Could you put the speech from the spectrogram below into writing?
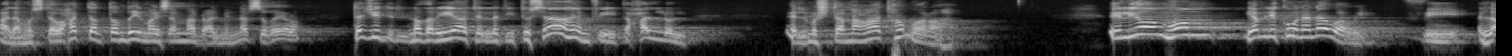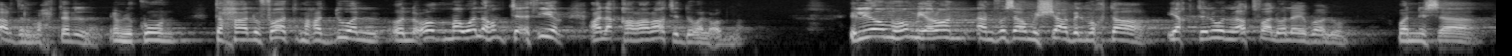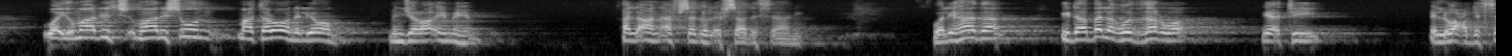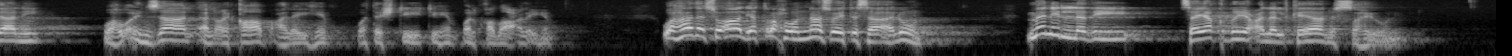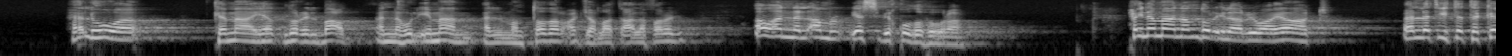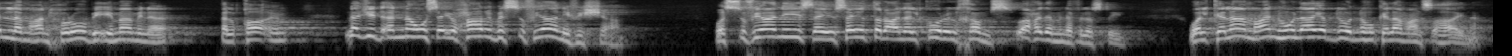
على مستوى حتى التنظير ما يسمى بعلم النفس وغيره. تجد النظريات التي تساهم في تحلل المجتمعات هم وراها. اليوم هم يملكون نووي في الأرض المحتلة يملكون تحالفات مع الدول العظمى ولهم تأثير على قرارات الدول العظمى. اليوم هم يرون أنفسهم الشعب المختار يقتلون الأطفال ولا يبالون والنساء ويمارسون ما ترون اليوم. من جرائمهم. الآن افسدوا الإفساد الثاني. ولهذا إذا بلغوا الذروة يأتي الوعد الثاني وهو إنزال العقاب عليهم وتشتيتهم والقضاء عليهم. وهذا سؤال يطرحه الناس ويتساءلون من الذي سيقضي على الكيان الصهيوني؟ هل هو كما ينظر البعض أنه الإمام المنتظر عجل الله تعالى فرجه أو أن الأمر يسبق ظهوره. حينما ننظر إلى الروايات التي تتكلم عن حروب إمامنا القائم نجد أنه سيحارب السفياني في الشام والسفياني سيسيطر على الكور الخمس واحدة من فلسطين والكلام عنه لا يبدو أنه كلام عن صهاينة.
